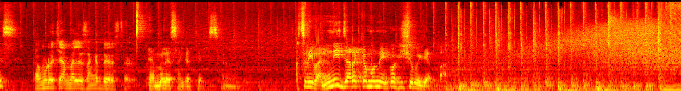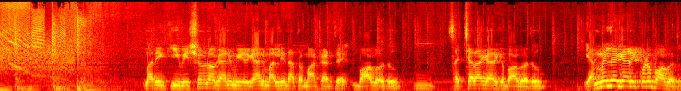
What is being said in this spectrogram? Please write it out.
ఎస్ తమ్ముడు వచ్చి ఎమ్మెల్యే సంగతి తెలుస్తాడు. ఎమ్మెల్యే సంగతి తెలుసు. అసలు ఇవన్నీ జరగకముందు ఇంకొక ఇష్యూ మీకు చెప్పా మరి ఈ విషయంలో కానీ మీరు కానీ మళ్ళీ నాతో మాట్లాడితే బాగోదు. సత్యరా గారికి బాగోదు. ఎమ్మెల్యే గారికి కూడా బాగోదు.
